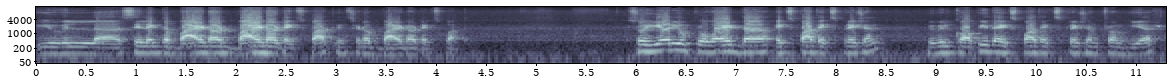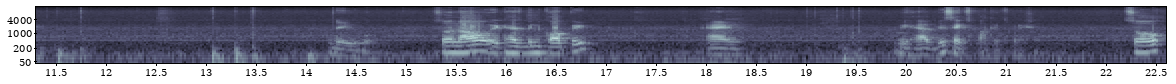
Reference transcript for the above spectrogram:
you will uh, select the by dot by dot x path instead of by dot x path So here you provide the x path expression. We will copy the x path expression from here. There you go. So now it has been copied and we have this x path expression. So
